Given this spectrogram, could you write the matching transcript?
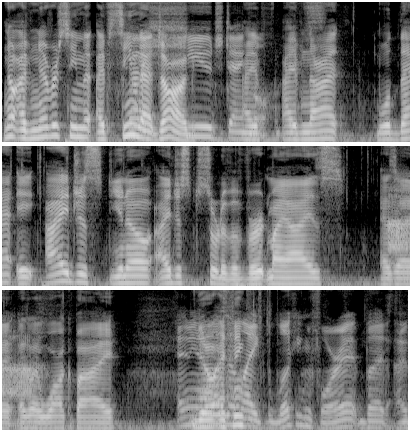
No, I've never seen that. I've seen a that dog. Huge I've dangle. I've not. Well, that it, I just you know I just sort of avert my eyes as I as I walk by. I mean, you know, I I wasn't think- like looking for it, but I,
